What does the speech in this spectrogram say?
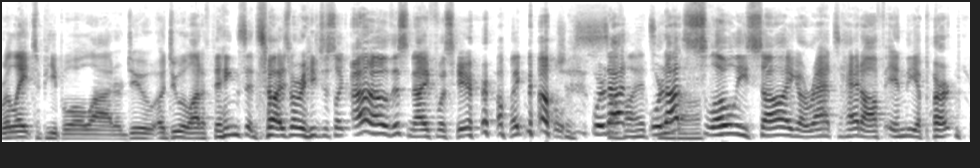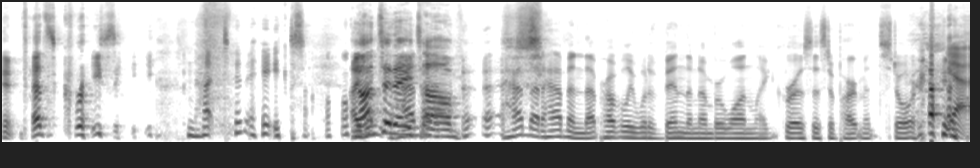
relate to people a lot or do or do a lot of things. And so I just remember he's just like, oh, this knife was here. I'm like, no, Just we're not we're not off." slowly sawing a rat's head off in the apartment. That's crazy. Not today. Tom. Not today, had Tom. uh, had that happened, that probably would have been the number one like grossest apartment store. Yeah.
